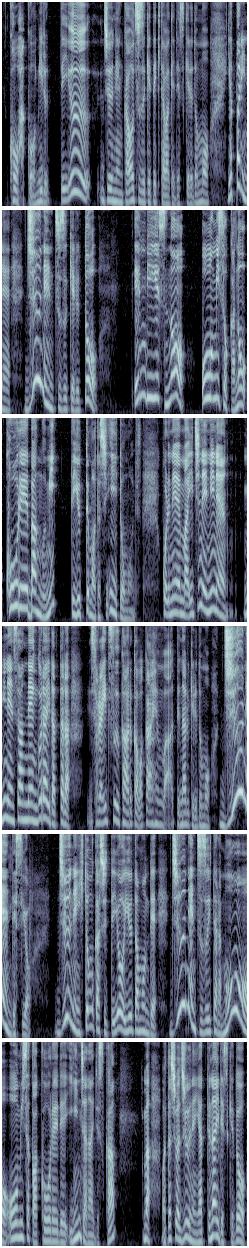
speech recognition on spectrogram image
「紅白」を見るっていう10年間を続けてきたわけですけれどもやっぱりね10年続けると MBS の大晦日の恒例番組って言っても私いいと思うんです。これね、まあ1年2年、2年3年ぐらいだったら、それはいつ変わるか分からへんわってなるけれども、10年ですよ。10年一昔ってよう言うたもんで、10年続いたらもう大晦日は恒例でいいんじゃないですか？まあ私は10年やってないですけど、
